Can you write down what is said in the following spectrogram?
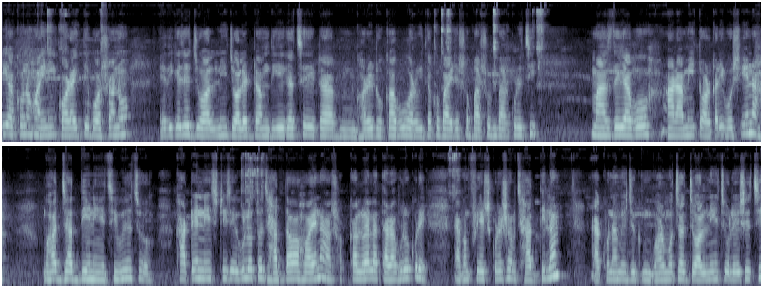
এই এখনও হয়নি, কড়াইতে বসানো। এদিকে যে জল নিই জলের ড্রাম দিয়ে গেছে, এটা ঘরে ঢোকাবো। আর ওই দেখো বাইরে সব বাসন বার করেছি। মাছ দিয়ে যাব। আর আমি তরকারি বসিয়ে না, ঘর ঝাড় দিয়ে নিয়েছি, বুঝেছ? খাটের নিচ টিচ, এগুলো তো ঝাড় দেওয়া হয় না। সকালবেলা তাড়াহুড়ো করে এখন ফ্রেশ করে সব ঝাড় দিলাম। এখন আমি যে ঘর মোছার জল নিয়ে চলে এসেছি,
